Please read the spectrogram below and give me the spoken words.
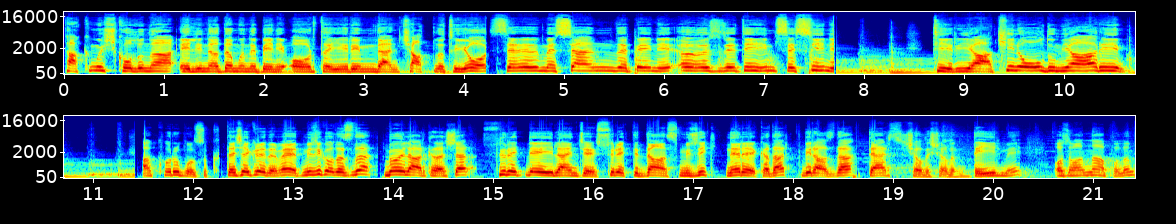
Takmış koluna elin adamını beni orta yerimden çatlatıyor. Sevmesen de beni özledim sesini. Tiryakin oldum yarim. Akoru bozuk. Teşekkür ederim. Evet müzik odası da böyle arkadaşlar. Sürekli eğlence, sürekli dans, müzik nereye kadar? Biraz da ders çalışalım değil mi? O zaman ne yapalım?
